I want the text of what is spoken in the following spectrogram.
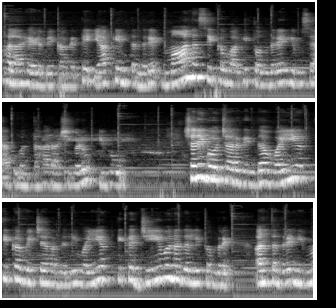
ಫಲ ಹೇಳಬೇಕಾಗತ್ತೆ. ಯಾಕೆ ಅಂತಂದರೆ ಮಾನಸಿಕವಾಗಿ ತೊಂದರೆ, ಹಿಂಸೆ ಆಗುವಂತಹ ರಾಶಿಗಳು ಇವು. ಶನಿ ಗೋಚಾರದಿಂದ ವೈಯಕ್ತಿಕ ವಿಚಾರದಲ್ಲಿ, ವೈಯಕ್ತಿಕ ಜೀವನದಲ್ಲಿ ತೊಂದರೆ ಅಂತಂದರೆ ನಿಮ್ಮ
